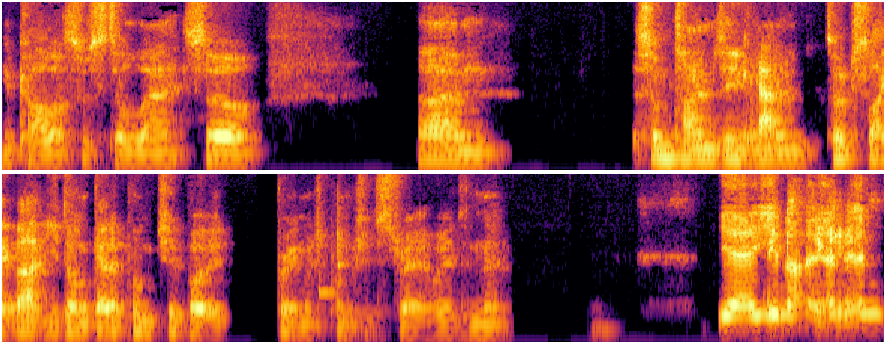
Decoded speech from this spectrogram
And Carlos was still there, so um, sometimes even That- when touch like that, you don't get a puncture, but it pretty much punctured straight away, didn't it? Yeah, you Think- know, and, and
